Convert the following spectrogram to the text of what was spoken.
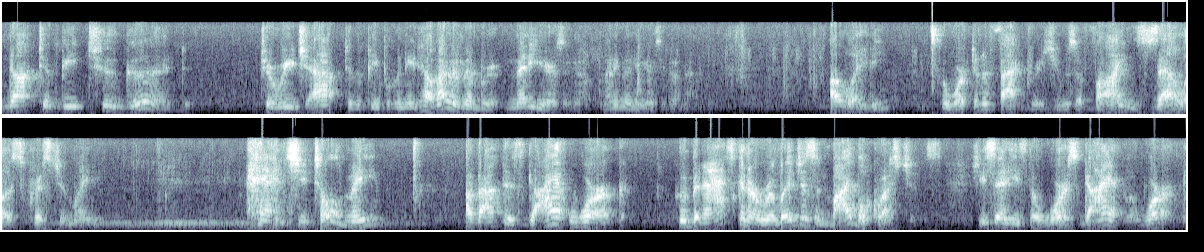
not to be too good to reach out to the people who need help. I remember many years ago, many, many years ago now, a lady who worked in a factory. She was a fine, zealous Christian lady. And she told me about this guy at work who'd been asking her religious and Bible questions. She said he's the worst guy at the work.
